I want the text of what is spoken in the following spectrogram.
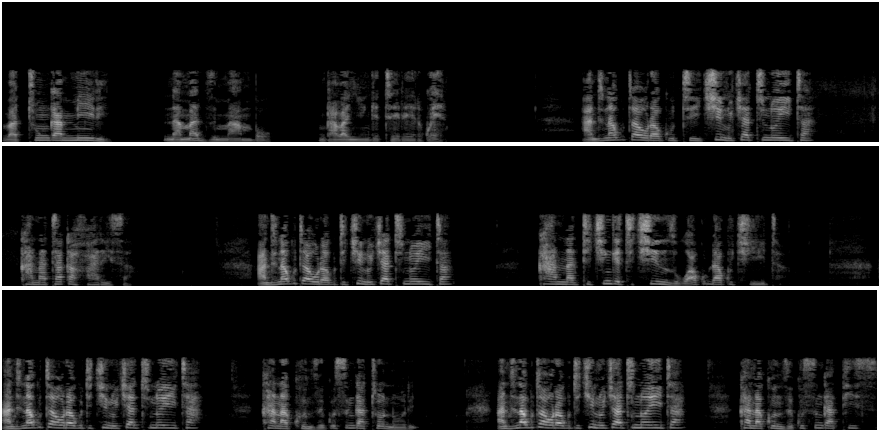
vatungamiri namadzimambo ngavanyengetererwe. Handina kutaura kuti chinhu chatinoita kana takafarisa. Handina kutaura kuti chinhu chatinoita kana tichinge tichinzwa kuda kuchiita. Handina kutaura kuti chinhu chatinoita kana kunze kusingatonhori. Handina kutaura kuti chinhu chatinoita kana kunze kusingapisi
